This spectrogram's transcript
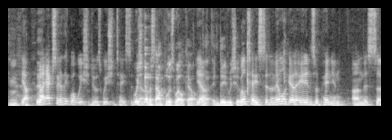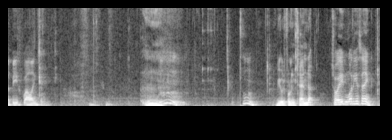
Mm. Yeah. Mm. I, actually, I think what we should do is we should taste it. We now. should have a sample as well, Karl. Yeah. indeed, we should. We'll taste it, and then we'll get Aiden's opinion on this uh, beef Wellington. Mm. Beautiful and tender. So, Aiden, what do you think?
